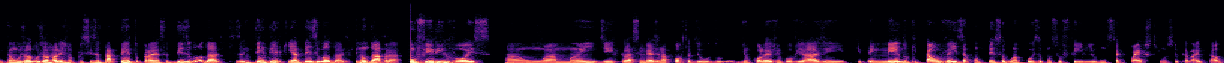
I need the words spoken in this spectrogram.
Então o jornalismo precisa estar atento para essa desigualdade, precisa entender que há desigualdade, que não dá para conferir voz a uma mãe de classe média na porta de, de, um colégio em Boa Viagem que tem medo que talvez aconteça alguma coisa com seu filho, um sequestro, não sei o que lá e tal.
